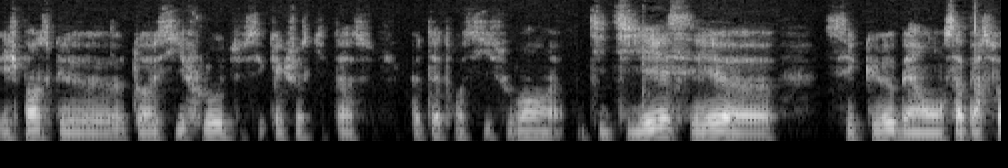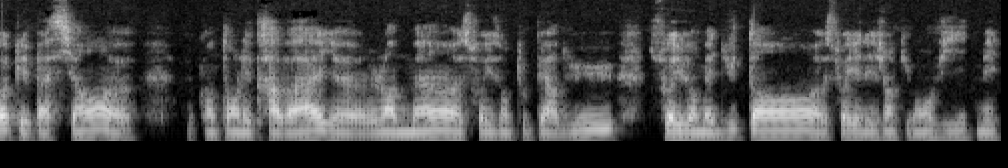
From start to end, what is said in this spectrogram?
Et je pense que toi aussi, Flo, c'est quelque chose qui t'a peut-être aussi souvent titillé, c'est c'est que ben on s'aperçoit que les patients, euh, quand on les travaille, euh, le lendemain, soit ils ont tout perdu, soit ils vont mettre du temps, euh, soit il y a des gens qui vont vite, mais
